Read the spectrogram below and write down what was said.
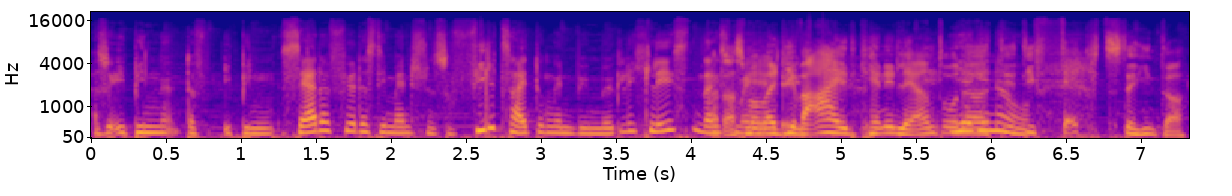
also ich bin, ich bin sehr dafür, dass die Menschen so viel Zeitungen wie möglich lesen. Dass ist man mir- mal die Wahrheit kennenlernt oder Ja, genau. die, die Facts dahinter.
